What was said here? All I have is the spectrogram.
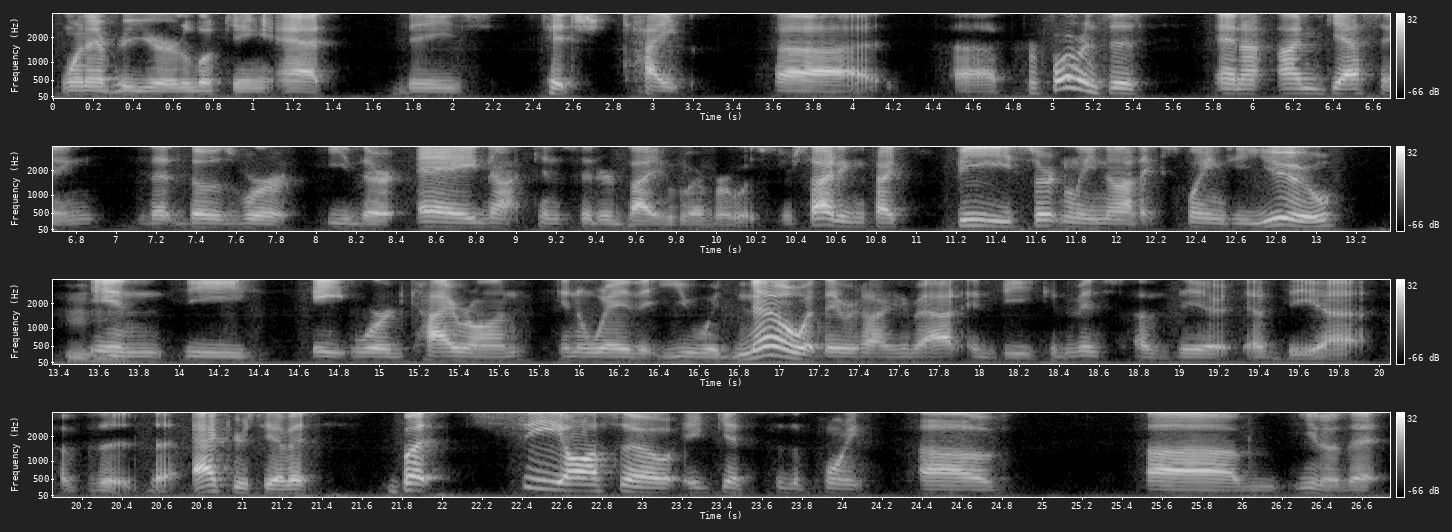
whenever you're looking at these pitch type uh, uh, performances, and I, am guessing that those were either a not considered by whoever was reciting the fact, B, certainly not explained to you Mhm. in the eight word Chiron in a way that you would know what they were talking about and be convinced of the of the uh, of the, the accuracy of it. But C also it gets to the point of um, you know that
